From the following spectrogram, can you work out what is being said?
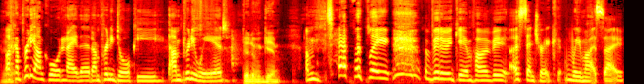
Yeah. Like I'm pretty uncoordinated. I'm pretty dorky. I'm pretty weird. Bit of a gimp. I'm definitely a bit of a gimp. I'm a bit eccentric, we might say.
